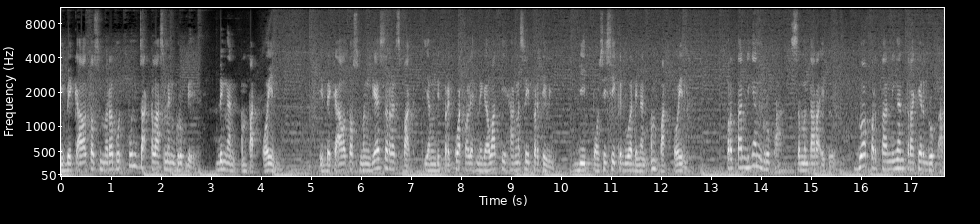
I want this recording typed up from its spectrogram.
IBK Altos merebut puncak klasmen grup B dengan 4 poin. IBK Altos menggeser Red Spark yang diperkuat oleh Megawati Hangesri Pertiwi di posisi kedua dengan 4 poin. Pertandingan grup A, sementara itu, dua pertandingan terakhir grup A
